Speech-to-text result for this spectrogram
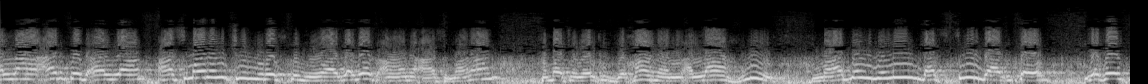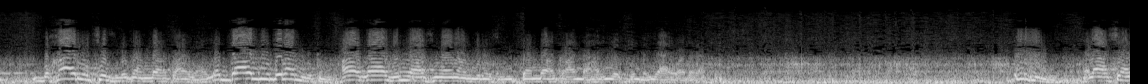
اللہ ارتد اللہ آسمان کی مرس کو مواجبت آن آسمانان ہم چنے کہ دخان اللہ ہمیں مادہ زمین دستور داتا یا کہ بخاری چیز بکن اللہ تعالی یا دال بھی بلند بکن آغاز ہم آسمان اندر رسول اللہ تعالی حیت کی مجائے ودرہ خلاصہ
